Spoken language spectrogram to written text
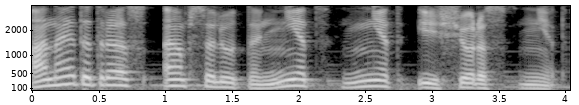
А на этот раз абсолютно нет, нет и еще раз нет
